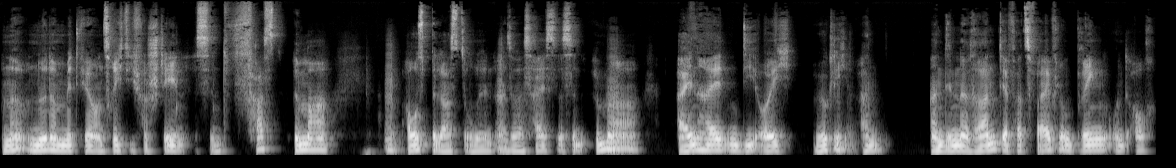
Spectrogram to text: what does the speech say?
ne, nur damit wir uns richtig verstehen, es sind fast immer Ausbelastungen. Also das heißt, es sind immer Einheiten, die euch wirklich an, an den Rand der Verzweiflung bringen und auch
